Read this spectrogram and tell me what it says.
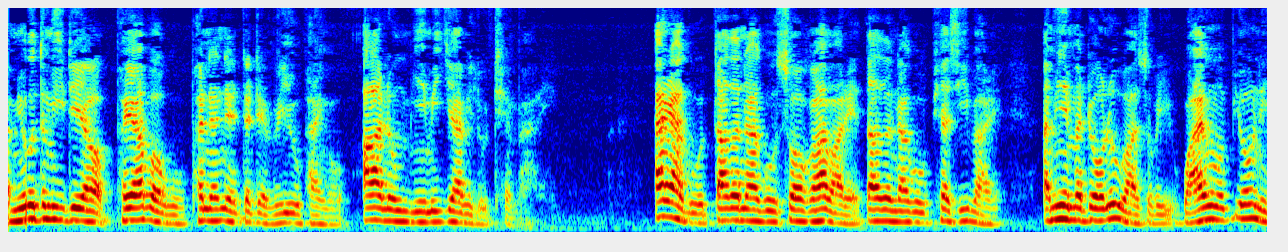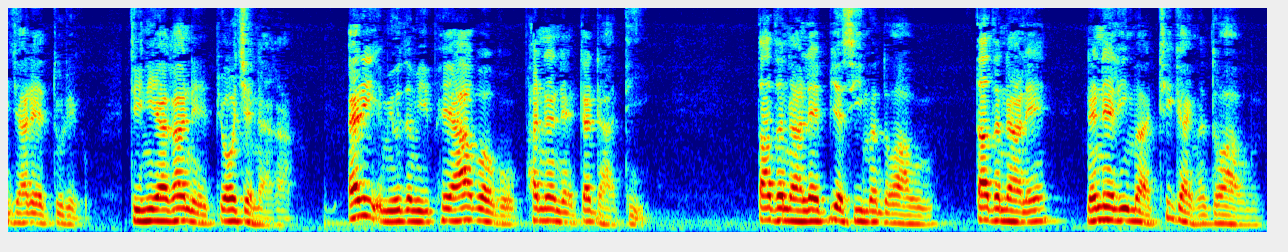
အမျိုးသမီးတစ်ယောက်ဖះဘော်ကိုဖဏန်းနဲ့တက်တဲ့ဗီဒီယိုဖိုင်ကိုအားလုံးမြင်မိကြပြီလို့ထင်ပါတယ်အဲ့ဒါကိုသာသနာကိုစော်ကားပါတယ်သာသနာကိုဖျက်ဆီးပါတယ်အမြင်မတော်လို့ပါဆိုပြီးဝိုင်းဝန်းပြောနေကြတဲ့သူတွေကိုဒီနေရာကနေပြောချင်တာကအဲ့ဒီအမျိုးသမီးဖះဘော်ကိုဖဏန်းနဲ့တက်တာဒီသာသနာလည်းပျက်စီးမသွားဘူးသာသနာလည်းနည်းနည်းလေးမှထိခိုက်မသွားဘူး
